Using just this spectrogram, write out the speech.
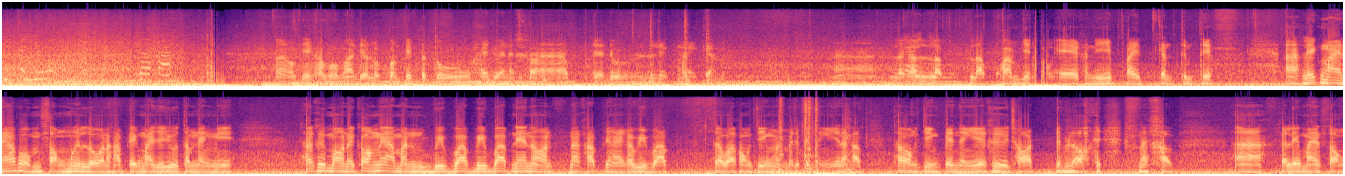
วิทยุนะคะ อ่าโอเคครับผมอะเดี๋ยวรบกวนปิดประตูให้ด้วยนะครับ เดี๋ยวดูเลขใหม่กัน อ่า แล้วก็รับรับความเย็นของแอร์คันนี้ไปกันเต็มๆ อะเลขไม้นะครับผม20,000โลนะครับเลขไม้จะอยู่ตำแหน่งนี้ ถ้าคือมองในกล้องเนี่ยมันวิบวับวิบวับแน่นอนนะครับ ยังไงก็วิบวับแต่ว่าของจริงมันไม่ได้เป็นอย่างนี้นะครับ ถ้าของจริงเป็นอย่างนี้ก็คือช็อตเรียบร้อยนะครับ อ่าก็เลขไม้สอง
